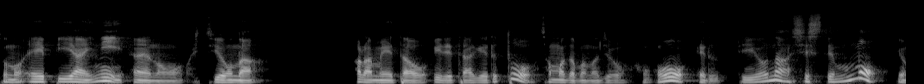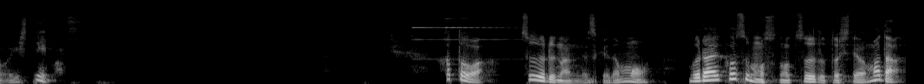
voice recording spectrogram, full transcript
その API に、あの、必要なパラメータを入れてあげると、様々な情報を得るっていうようなシステムも用意しています。あとはツールなんですけども、グライコスモスのツールとしてはまだ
